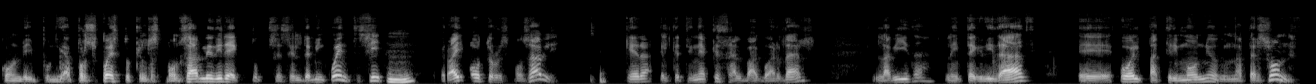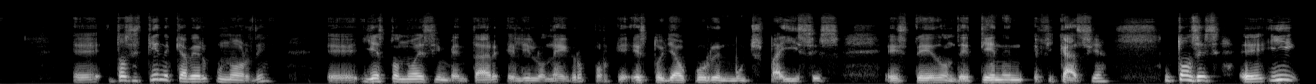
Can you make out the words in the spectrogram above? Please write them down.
con la impunidad. Por supuesto que el responsable directo pues, es el delincuente, sí, pero hay otro responsable, que era el que tenía que salvaguardar la vida, la integridad eh, o el patrimonio de una persona. Eh, entonces tiene que haber un orden eh, y esto no es inventar el hilo negro, porque esto ya ocurre en muchos países este, donde tienen eficacia. Entonces, y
